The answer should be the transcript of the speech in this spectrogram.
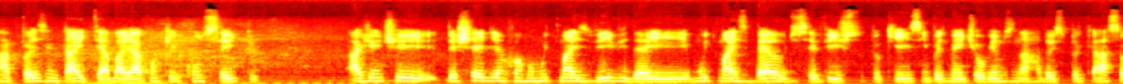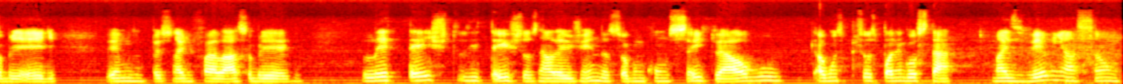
apresentar e trabalhar com aquele conceito a gente deixa ele de uma forma muito mais vívida e muito mais belo de ser visto do que simplesmente ouvimos o narrador explicar sobre ele, vemos um personagem falar sobre ele. Ler textos e textos na legenda sobre um conceito é algo que algumas pessoas podem gostar, mas vê-lo em ação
